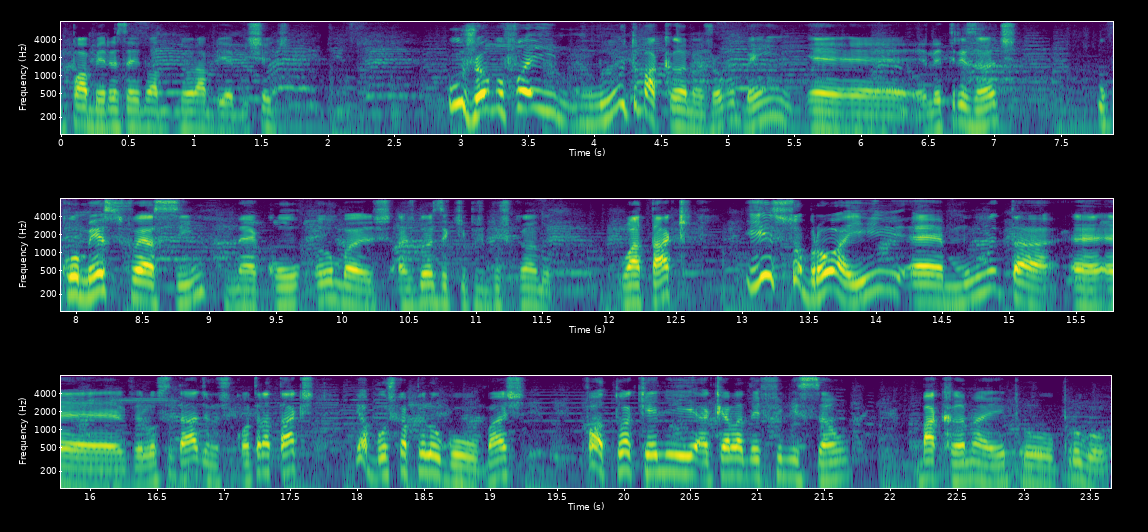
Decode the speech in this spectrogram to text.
o, Palmeiras aí no, no Nabi Abichedi. O jogo foi muito bacana, um jogo bem é, é, eletrizante. O começo foi assim, né, com ambas as duas equipes buscando o ataque e sobrou aí é, muita é, é velocidade nos contra-ataques e a busca pelo gol, mas faltou aquele, aquela definição bacana aí pro, pro gol.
